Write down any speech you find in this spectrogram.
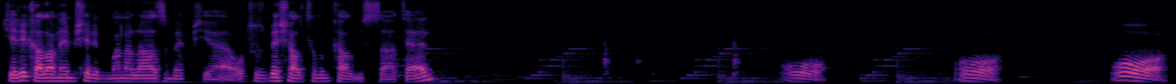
Geri kalan hemşerim bana lazım hep ya. 35 altınım kalmış zaten. Oo. Oo. Oo.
